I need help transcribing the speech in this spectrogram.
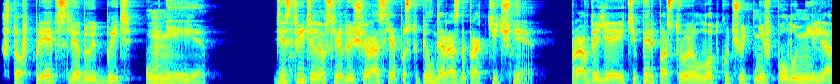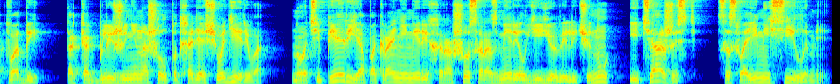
что впредь следует быть умнее. Действительно, в следующий раз я поступил гораздо практичнее. Правда, я и теперь построил лодку чуть не в полумиле от воды, так как ближе не нашел подходящего дерева. Но теперь я, по крайней мере, хорошо соразмерил ее величину и тяжесть со своими силами.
